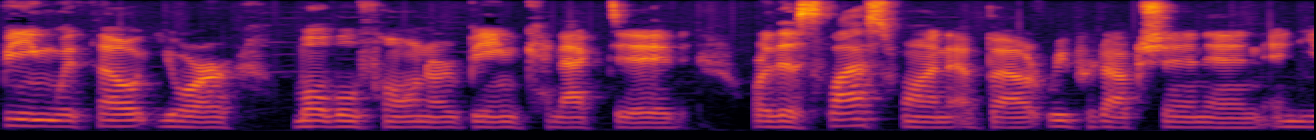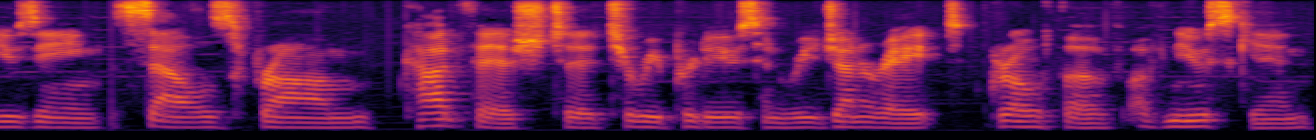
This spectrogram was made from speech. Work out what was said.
being without your mobile phone or being connected, or this last one about reproduction and, and using cells from codfish to, to reproduce and regenerate growth of, of new skin.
